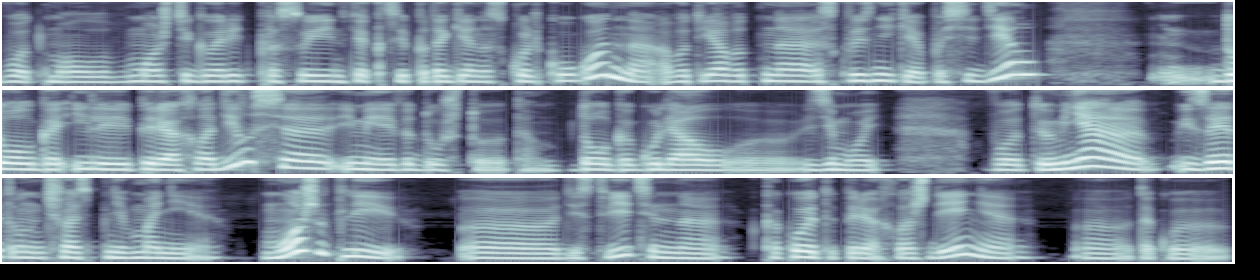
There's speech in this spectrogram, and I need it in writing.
вот, мол, вы можете говорить про свои инфекции патогены сколько угодно, а вот я вот на сквозняке посидел долго или переохладился, имея в виду, что там долго гулял э, зимой, вот, и у меня из-за этого началась пневмония. Может ли э, действительно какое-то переохлаждение, э, такое,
